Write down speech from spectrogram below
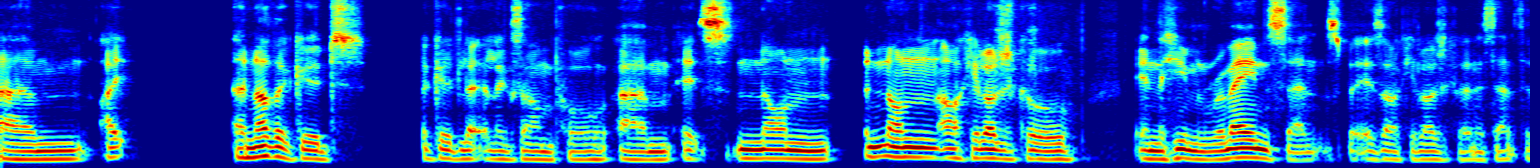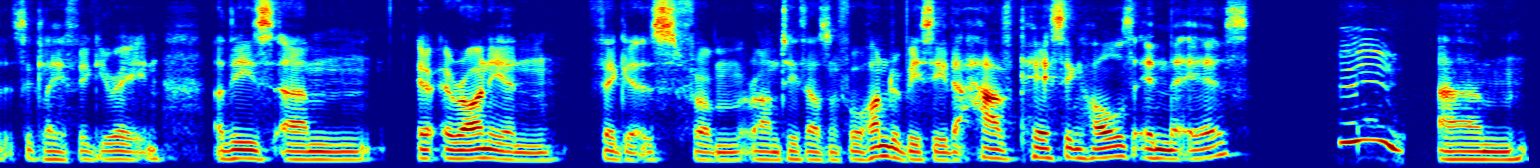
um i another good a good little example um it's non non archaeological in the human remains sense but is archaeological in the sense that it's a clay figurine are these um iranian figures from around 2400 bc that have piercing holes in the ears Mm. Um,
